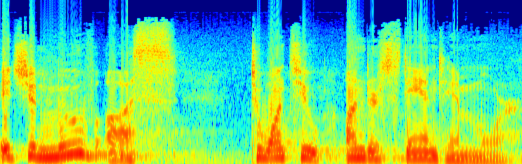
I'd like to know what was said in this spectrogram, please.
It should move us to want to understand Him more.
